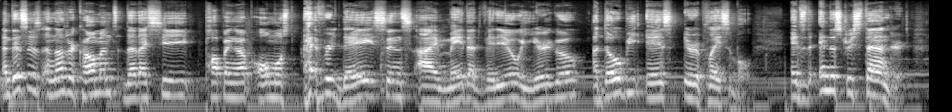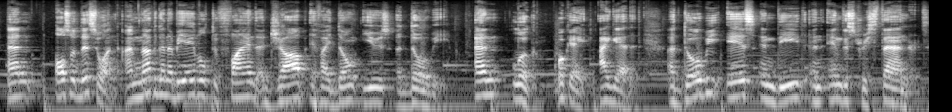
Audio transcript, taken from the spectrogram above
And this is another comment that I see popping up almost every day since I made that video a year ago. Adobe is irreplaceable. It's the industry standard. And also this one, I'm not gonna be able to find a job if I don't use Adobe. And look, okay, I get it. Adobe is indeed an industry standard,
